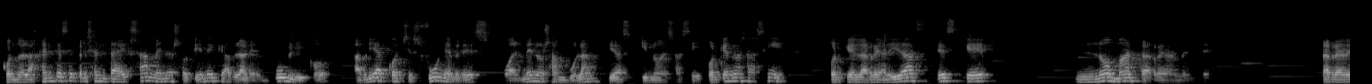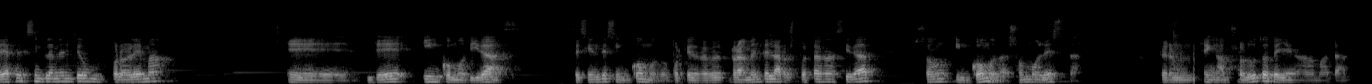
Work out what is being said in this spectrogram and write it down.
Cuando la gente se presenta a exámenes o tiene que hablar en público, habría coches fúnebres o al menos ambulancias y no es así. ¿Por qué no es así? Porque la realidad es que no mata realmente. La realidad es simplemente un problema eh, de incomodidad, te sientes incómodo, porque realmente las respuestas de ansiedad son incómodas, son molestas, pero en absoluto te llegan a matar.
